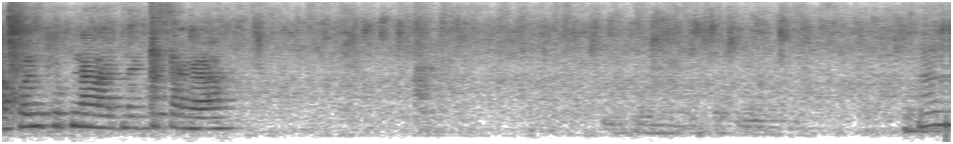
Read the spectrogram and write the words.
आपण कुठं आहात नक्की सांगा हम्म.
